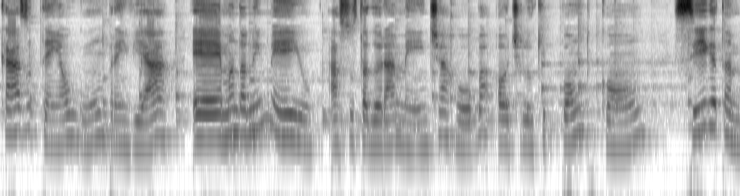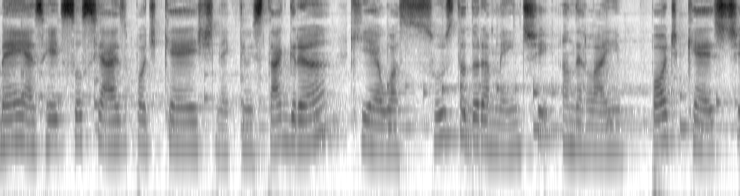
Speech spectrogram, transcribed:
caso tenha algum para enviar, é mandar no e-mail assustadoramente@outlook.com. Siga também as redes sociais do podcast, né, que tem o Instagram, que é o assustadoramente underline podcast.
